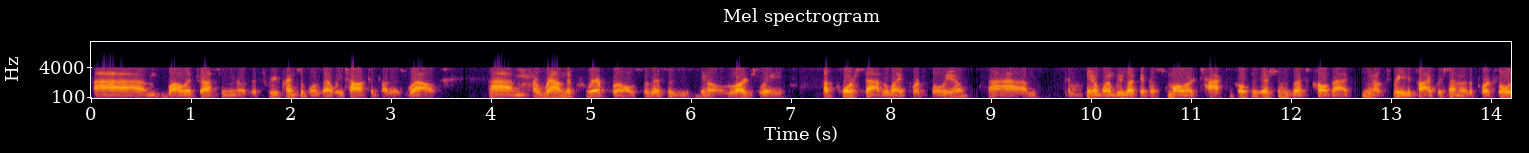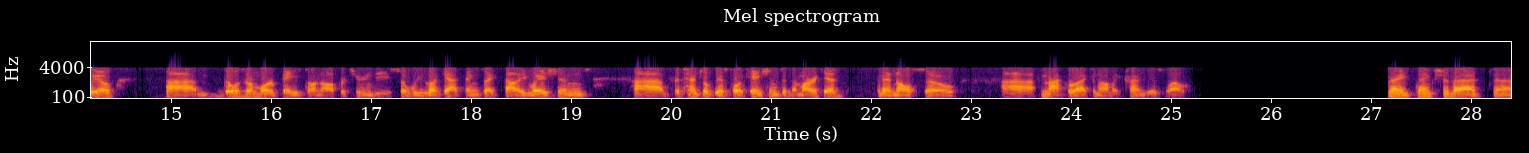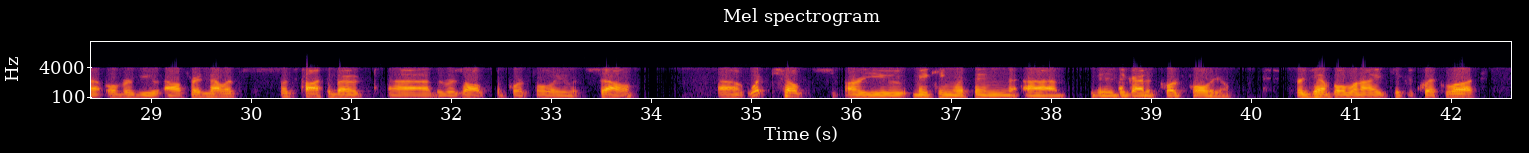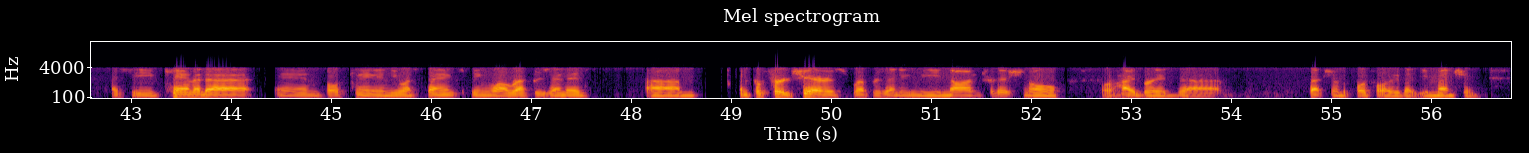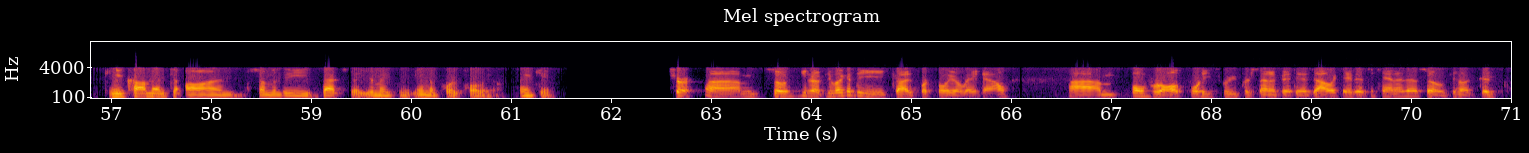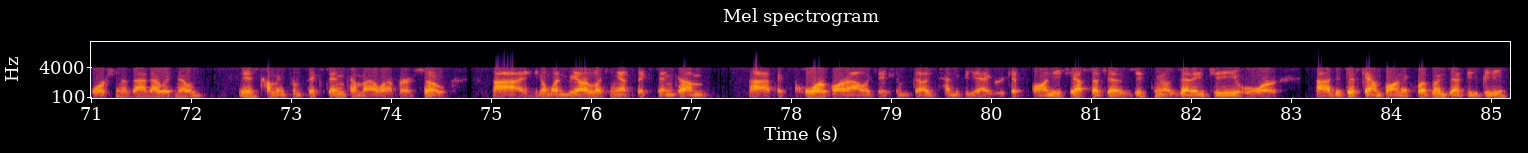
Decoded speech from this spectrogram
um, while addressing, you know, the three principles that we talked about as well. Um, around the peripheral, so this is, you know, largely a core satellite portfolio. Um, you know, when we look at the smaller tactical positions, let's call that, you know, three to five percent of the portfolio. Um, those are more based on opportunities. So we look at things like valuations, uh, potential dislocations in the market, and then also uh, macroeconomic trends as well. Great. Thanks for that uh, overview, Alfred. Now let's let's talk about uh, the results, the portfolio itself. Uh, what tilts are you making within uh, the, the guided portfolio? For example, when I take a quick look, I see Canada and both Canadian and U.S. banks being well represented, um, and preferred shares representing the non-traditional or hybrid uh, section of the portfolio that you mentioned. Can you comment on some of the bets that you're making in the portfolio? Thank you. Sure. Um, so, you know, if you look at the guided portfolio right now, um, overall, 43% of it is allocated to Canada. So, you know, a good portion of that, I would note, is coming from fixed income, however. So, uh, you know, when we are looking at fixed income, uh, the core of our allocation does tend to be aggregate bond ETFs, such as, you know, ZAG or uh, the discount bond equivalent, ZDB.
